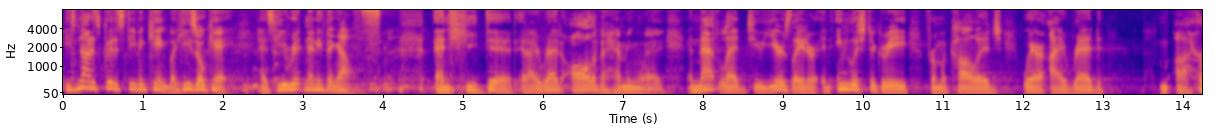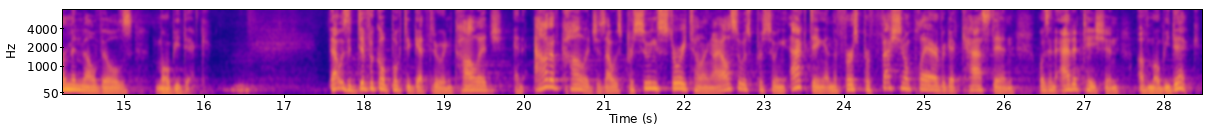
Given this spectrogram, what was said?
He's not as good as Stephen King, but he's okay. Has he written anything else? And he did. And I read all of a Hemingway. And that led to years later an English degree from a college where I read uh, Herman Melville's Moby Dick. That was a difficult book to get through in college. And out of college, as I was pursuing storytelling, I also was pursuing acting. And the first professional play I ever got cast in was an adaptation of Moby Dick.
